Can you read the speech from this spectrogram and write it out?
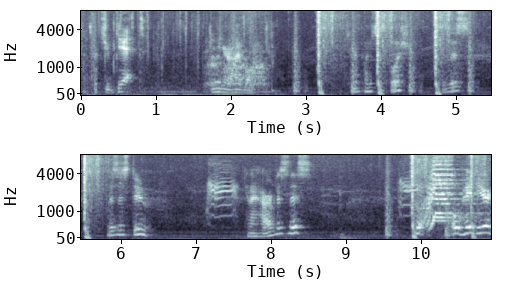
That's what you get. Give me your eyeball. Can I punch this bush? Is this... What does this do? Can I harvest this? Oh, hey dear!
